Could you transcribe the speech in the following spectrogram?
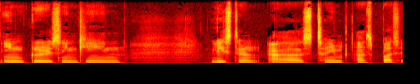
increasing in listen as time has passed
